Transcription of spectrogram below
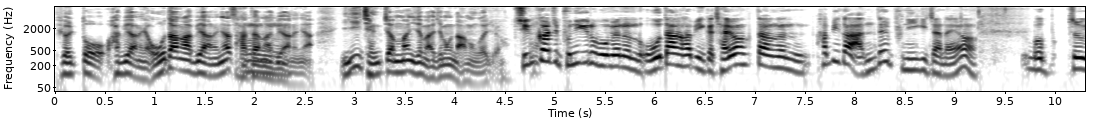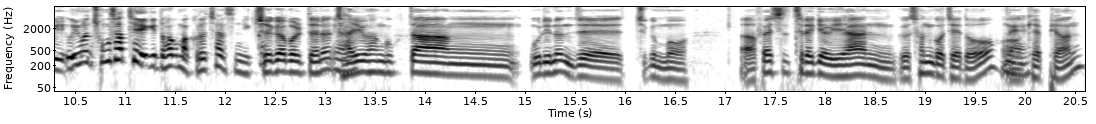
별도 합의하느냐, 5당 합의하느냐, 4당 음. 합의하느냐 이 쟁점만 이제 마지막 남은 거죠. 지금까지 분위기로 보면은 5당 합의, 그러니까 자유한국당은 합의가 안 될 분위기잖아요. 뭐 저기 의원 총사퇴 얘기도 하고 막 그렇지 않습니까? 제가 볼 때는 예. 자유한국당 우리는 이제 지금 뭐 어, 패스트트랙에 의한 그 선거제도 어, 네. 어, 개편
